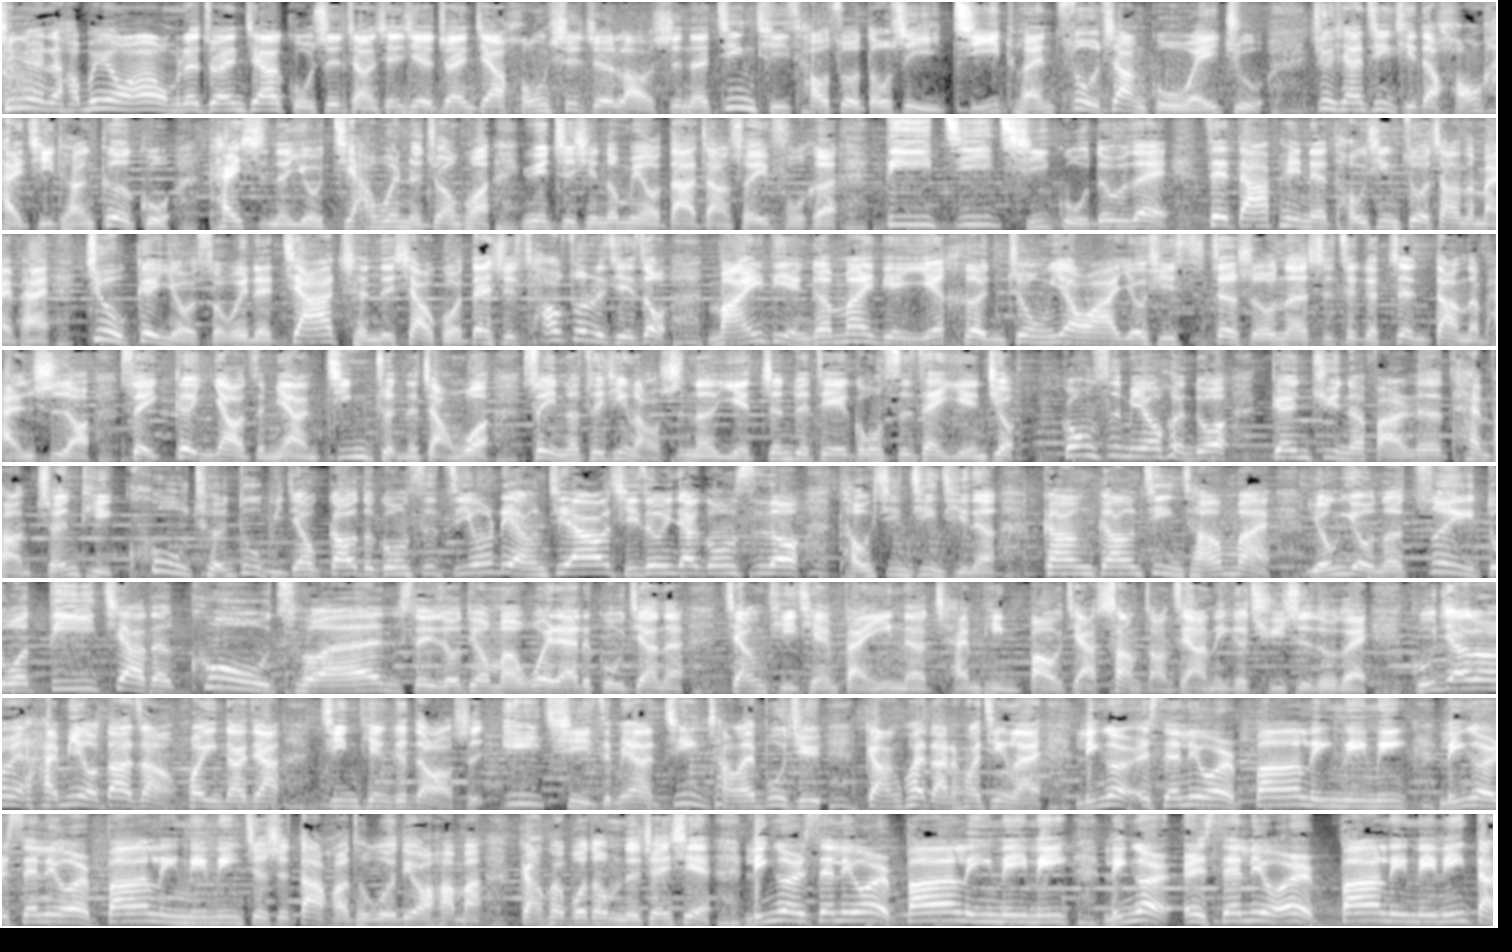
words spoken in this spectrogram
亲爱的好朋友啊，我们的专家股市长先机的专家洪士哲老师呢，近期操作都是以集团做账股为主，就像近期的鸿海集团个股开始呢有加温的状况，因为之前都没有大涨，所以符合低基期股，对不对？再搭配呢投信做账的买盘，就更有所谓的加成的效果。但是操作的节奏，买点跟卖点也很重要啊，尤其是这时候呢是这个震荡的盘势哦，所以更要怎么样精准的掌握。所以呢，最近老师呢也针对这些公司在研究，公司没有很多，根据呢法人的探访。整体库存度比较高的公司只有两家哦，其中一家公司哦，投信近期呢刚刚进场买，拥有呢最多低价的库存，所以说听我们未来的股价呢将提前反映呢产品报价上涨这样的一个趋势，对不对？股价方面还没有大涨，欢迎大家今天跟着老师一起怎么样进场来布局，赶快打电话进来零二二三六二八零零零零二三六二八零零零，这是大华投顾电话号码，赶快拨通我们的专线零二三六二八零零零零二二三六二八零零零，打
